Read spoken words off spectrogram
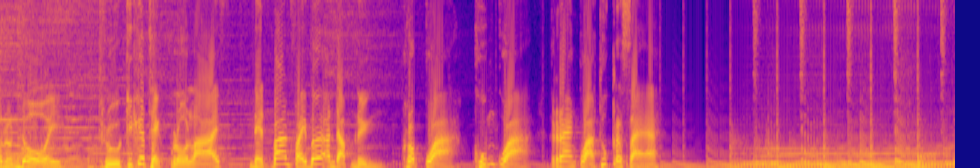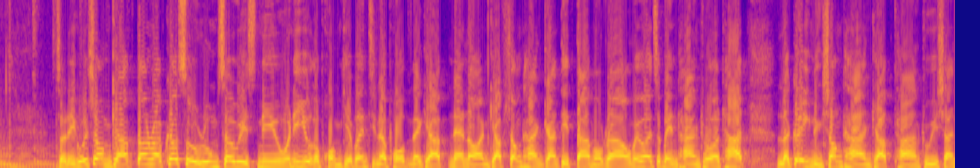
สนุนโดย True g i g a t e c h Pro Life เน็ตบ้านไฟเบอร์อันดับหนึ่ง ครบกว่า คุ้มกว่า แรงกว่าทุกกระแส สวัสดีคุณผู้ชมครับ ต้อนรับเข้าสู่ Room Service New วันนี้อยู่กับผมเคเบิลจินภพนะครับ แน่นอนครับช่องทางการติดตามของเรา ไม่ว่าจะเป็นทางโทรทัศน์ แล้วก็อีกหนึ่งช่องทางครับ ทาง t w i s i o n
